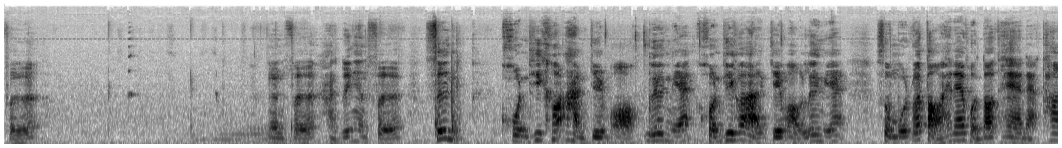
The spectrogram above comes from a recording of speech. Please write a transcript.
เฟ้อเงินเฟ้อหักด้วยเงินเฟ้อซึ่ง คนที่เขาอ่านเกมออกเรื่องเนี้ย คนที่เขาอ่านเกมออกเรื่องเนี้ย สมมุติว่าต่อให้ได้ผลตอบแทนเนี่ยเท่า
